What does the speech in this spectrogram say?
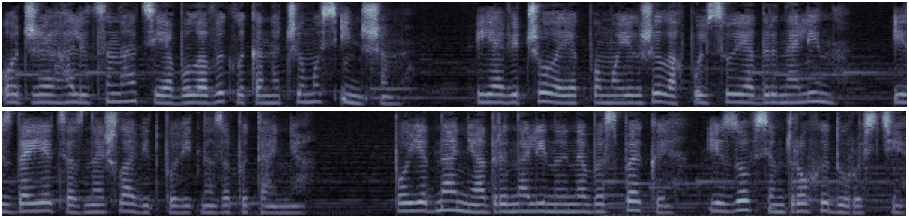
Отже, галюцинація була викликана чимось іншим. Я відчула, як по моїх жилах пульсує адреналін, і, здається, знайшла відповідь на запитання. Поєднання адреналіну і небезпеки і зовсім трохи дурості.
